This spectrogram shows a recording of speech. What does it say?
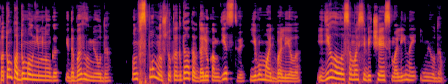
Потом подумал немного и добавил меда. Он вспомнил, что когда-то в далеком детстве его мать болела и делала сама себе чай с малиной и медом.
